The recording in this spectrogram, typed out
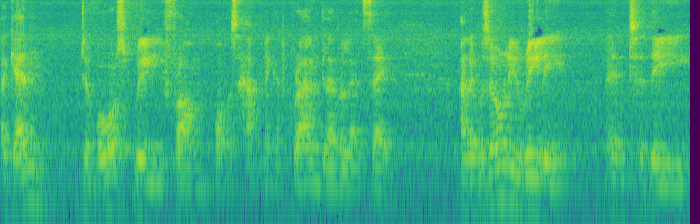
again divorced really from what was happening at ground level, let's say. And it was only really into the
